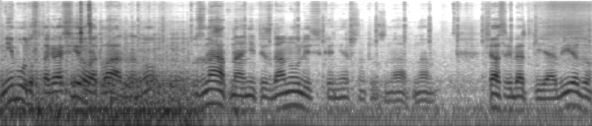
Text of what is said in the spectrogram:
Не буду фотографировать, ладно, но знатно они пизданулись, конечно, тут знатно. Сейчас, ребятки, я объеду.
